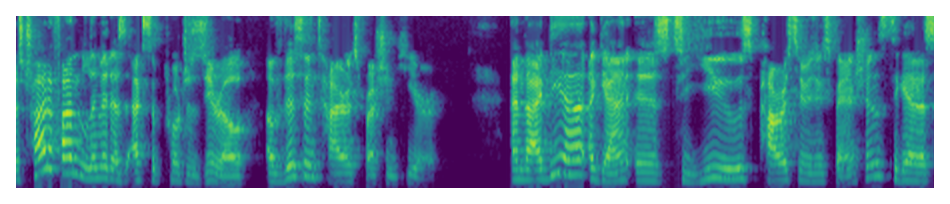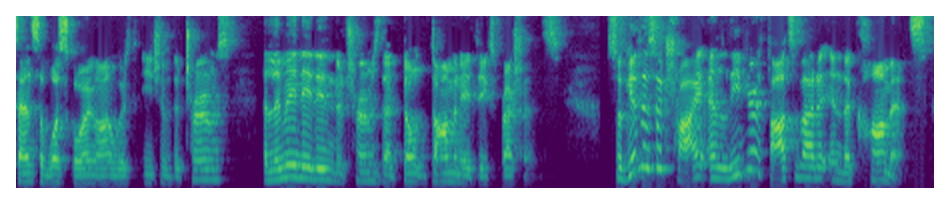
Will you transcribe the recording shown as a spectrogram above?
is try to find the limit as x approaches zero of this entire expression here. And the idea, again, is to use power series expansions to get a sense of what's going on with each of the terms, eliminating the terms that don't dominate the expressions. So give this a try and leave your thoughts about it in the comments.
